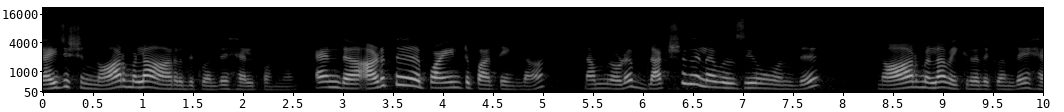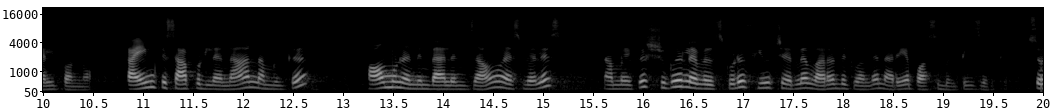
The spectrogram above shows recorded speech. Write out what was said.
டைஜஷன் நார்மலாக ஆறுறதுக்கு வந்து ஹெல்ப் பண்ணும். அண்ட் அடுத்த பாயிண்ட் பார்த்தீங்கன்னா நம்மளோட பிளட் சுகர் லெவல்ஸையும் வந்து நார்மலாக வைக்கிறதுக்கு வந்து ஹெல்ப் பண்ணும். டைம்க்கு சாப்பிடலன்னா நம்மளுக்கு ஹார்மோனல் இம்பேலன்ஸ் ஆகும் அஸ் வெல் அஸ் நம்மளுக்கு சுகர் லெவல்ஸ் கூட ஃப்யூச்சரில் வரதுக்கு வந்து நிறைய பாசிபிலிட்டிஸ் இருக்குது ஸோ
